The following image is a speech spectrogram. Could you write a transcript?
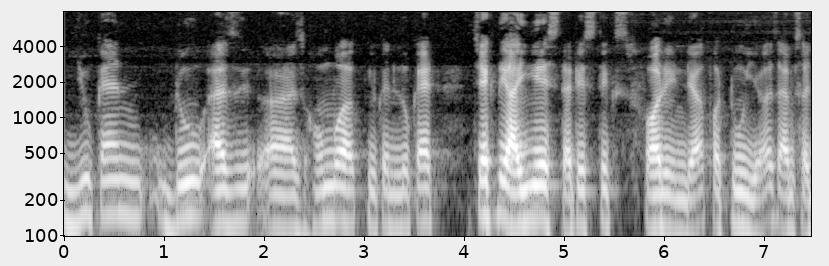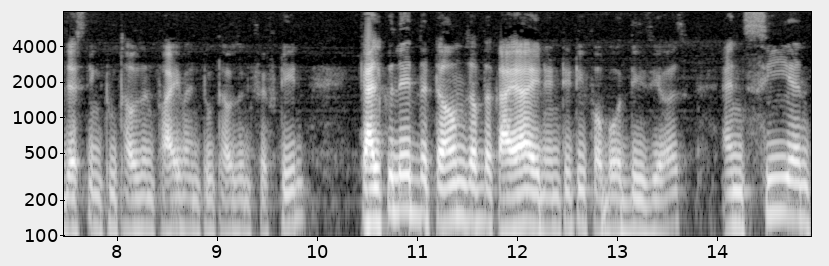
you can do as, uh, as homework, you can look at check the IEA statistics for India for two years, I am suggesting 2005 and 2015, calculate the terms of the Kaya identity for both these years and see and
